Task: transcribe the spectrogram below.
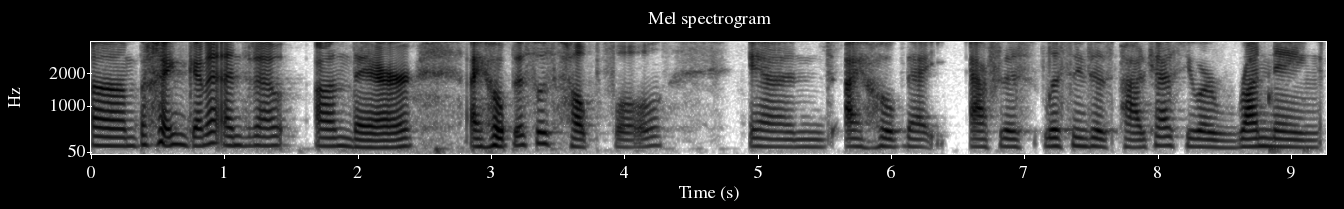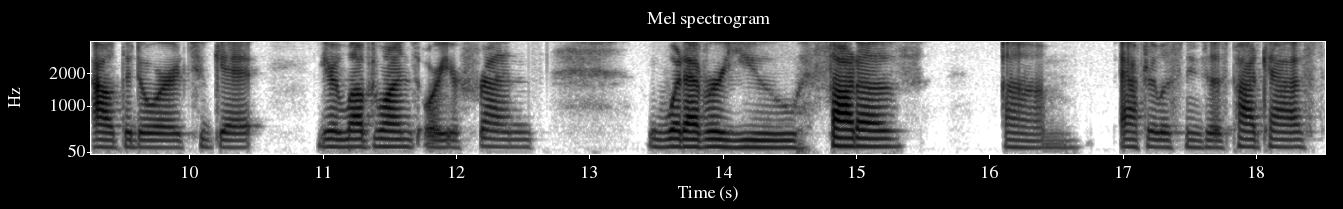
Um, but I'm gonna end it out on there. I hope this was helpful. And I hope that after this, listening to this podcast, you are running out the door to get your loved ones or your friends whatever you thought of um, after listening to this podcast,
